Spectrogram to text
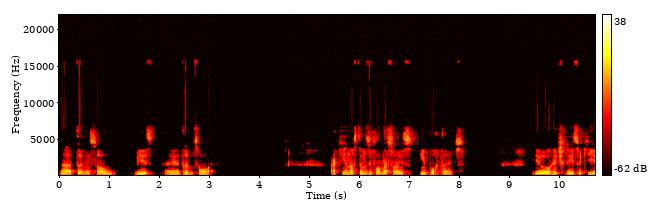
da transmissão via é, transmissão online. Aqui nós temos informações importantes. Eu retirei isso aqui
